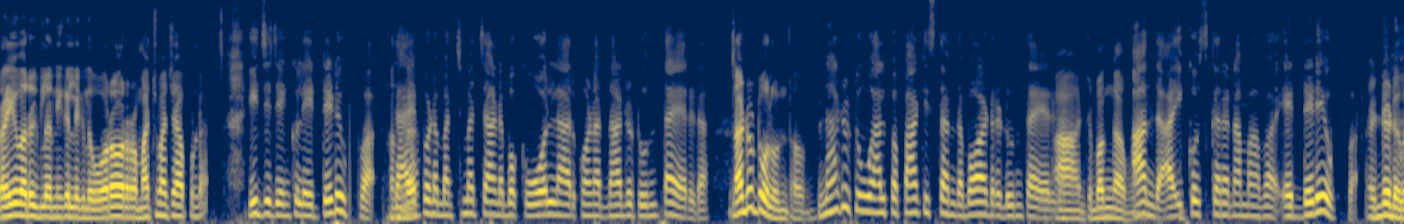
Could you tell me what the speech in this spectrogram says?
ಡ್ರೈವರ್ಗಳ ನಿಗಲಿಗಲ ಹೊರ ಹೊರ ಮಚ್ ಮಚ ಹಾಪುಂಡ? ಈಜೆ ಜೆಂಕುಲ ಎಡ್ಡೆಡೆ ಉಪ್ಪ. ದಾಯ ಪಂಡ ಮಚ್ಚ ಮಚ್ಚ ಆಂಡ ಬೊಕ್ಕ ಓಲ್ಲ ಹಾರ್ಕೊಂಡ ನಾಡು ಉಂತ ಎರಡ. ನಡುಟು ಓಲ್ ಉಂತ ನಡುಟು ಅಲ್ಪ ಪಾಕಿಸ್ತಾನದ ಬಾರ್ಡರ್ ಉಂತ ಎರಡ. ಬಂಗ ಅಂದ ಐಕೋಸ್ಕರ ನಮ್ಮ ಎಡ್ಡೆಡೆ ಉಪ್ಪ. ಎಡ್ಡೆಡೆ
